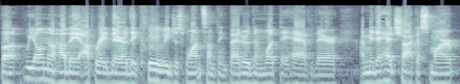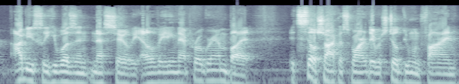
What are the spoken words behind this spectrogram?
but we all know how they operate there. They clearly just want something better than what they have there. I mean, they had Shaka Smart. Obviously, he wasn't necessarily elevating that program, but it's still Shaka Smart. They were still doing fine.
